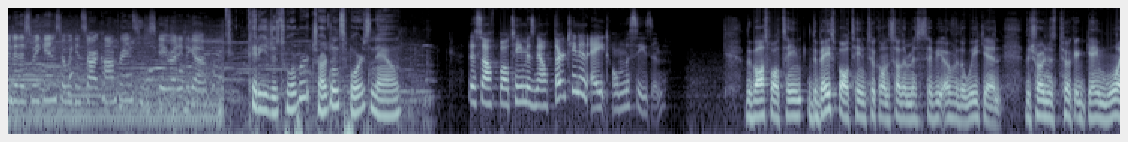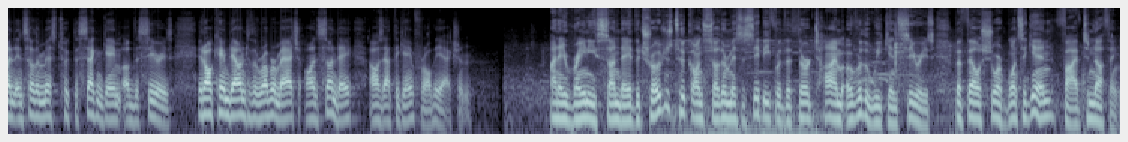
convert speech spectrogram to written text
into this weekend so we can start conference and just get ready to go. Khadijah Torbert, Trojan Sports Now. The softball team is now 13 and 8 on the season. The baseball team, the baseball team took on Southern Mississippi over the weekend. The Trojans took a game one, and Southern Miss took the second game of the series. It all came down to the rubber match on Sunday. I was at the game for all the action. On a rainy Sunday, the Trojans took on Southern Mississippi for the third time over the weekend series, but fell short once again, five to nothing.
